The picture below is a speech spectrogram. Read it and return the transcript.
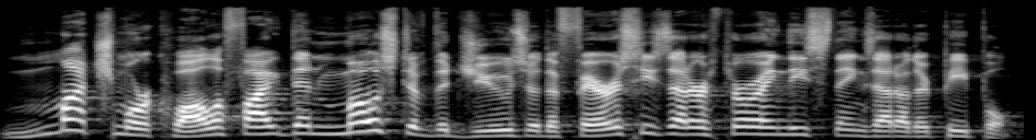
much more qualified than most of the Jews or the Pharisees that are throwing these things at other people.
